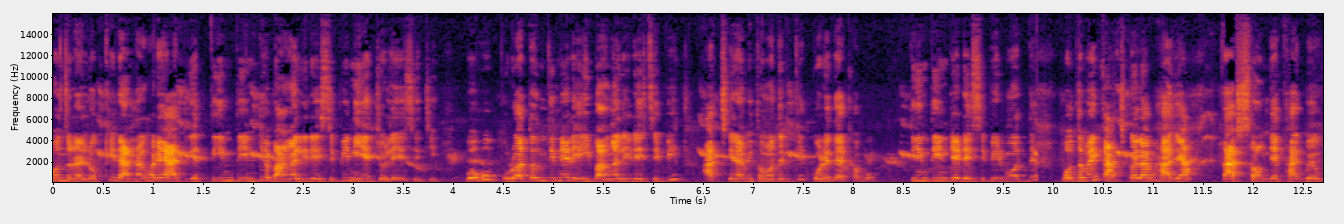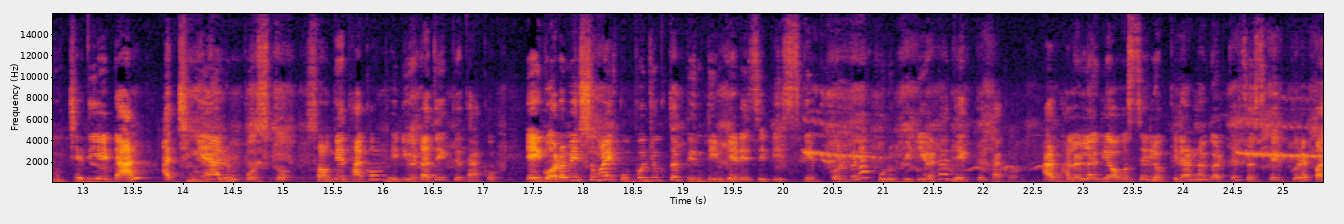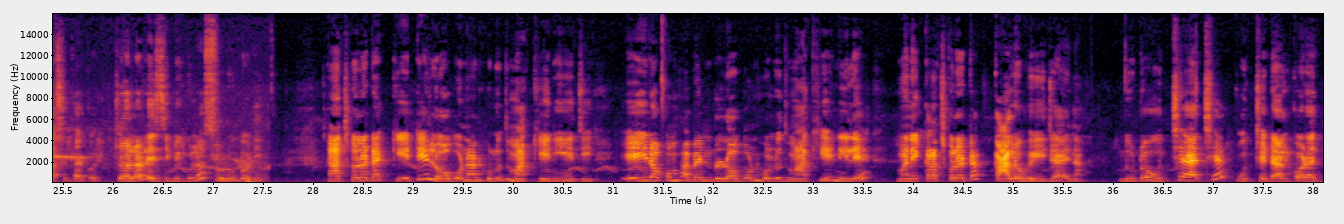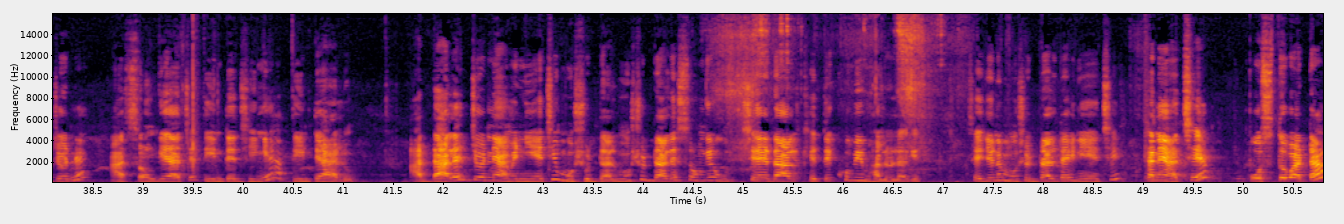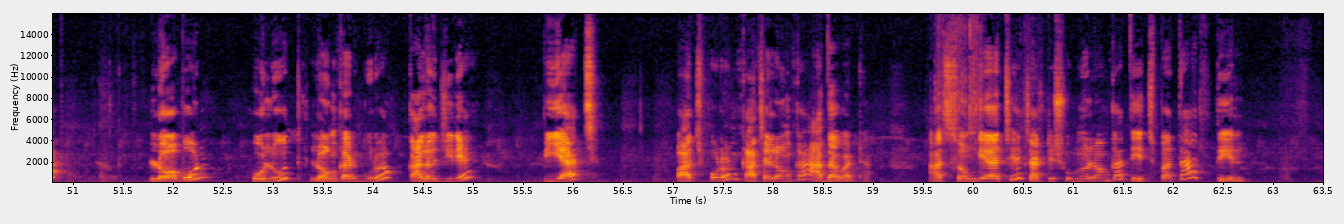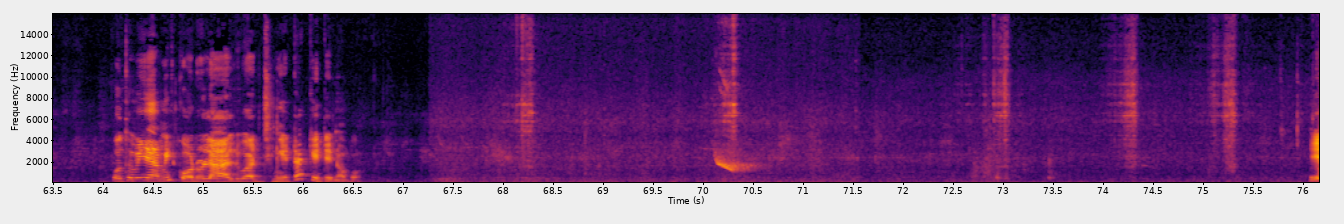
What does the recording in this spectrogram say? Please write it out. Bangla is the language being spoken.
বন্ধুরা, লক্ষ্মী রান্নাঘরে আজকে তিন তিনটে বাঙালি রেসিপি নিয়ে চলে এসেছি। বহু পুরাতন দিনের এই বাঙালি রেসিপি আজকে আমি তোমাদেরকে করে দেখাবো। তিন তিনটে রেসিপির মধ্যে প্রথমেই কাঁচকলা ভাজা, তার সঙ্গে থাকবে উচ্ছে দিয়ে ডাল আর ঝিঙে আলুর পোস্ত। সঙ্গে থাকো, ভিডিওটা দেখতে থাকো। এই গরমের সময় উপযুক্ত তিন তিনটে রেসিপি স্কিপ করবে না, পুরো ভিডিওটা দেখতে থাকো। আর ভালো লাগলে অবশ্যই লক্ষ্মী রান্নাঘরকে সাবস্ক্রাইব করে পাশে থাকো। চলো রেসিপিগুলো শুরু করি। কাঁচকলাটা কেটে লবণ আর হলুদ মাখিয়ে নিয়েছি। এই রকমভাবে লবণ হলুদ মাখিয়ে নিলে মানে কাঁচকলাটা কালো হয়ে যায় না। দুটো উচ্ছে আছে, উচ্ছে ডাল করার জন্য, আর সঙ্গে আছে তিনটে ঝিঙে আর তিনটে আলু। আর ডালের জন্য আমি নিয়েছি মসুর ডাল। মসুর ডালের সঙ্গে উচ্ছে ডাল খেতে খুবই ভালো লাগে। সেই জন্য মসুর ডালটাই নিয়েছি। এখানে আছে পোস্ত বাটা, লবণ, হলুদ, লঙ্কার গুঁড়ো, কালো জিরে, পেঁয়াজ পাঁচফোড়ন কাঁচা লঙ্কা, আদা বাটা। আর সঙ্গে আছে চারটে শুকনো লঙ্কা, তেজপাতা আর তেল। প্রথমেই আমি করলা, আলু আর ঝিঙেটা কেটে নেব।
